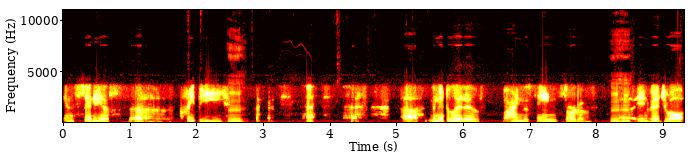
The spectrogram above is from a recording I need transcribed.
insidious, uh, creepy, hmm. uh, manipulative, behind the scenes sort of uh, individual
